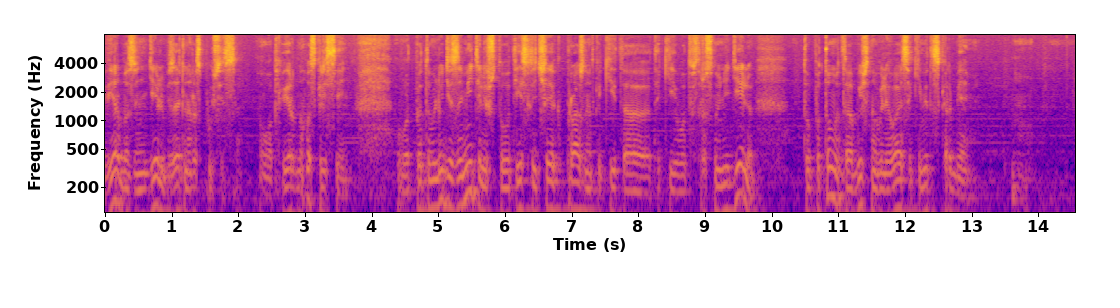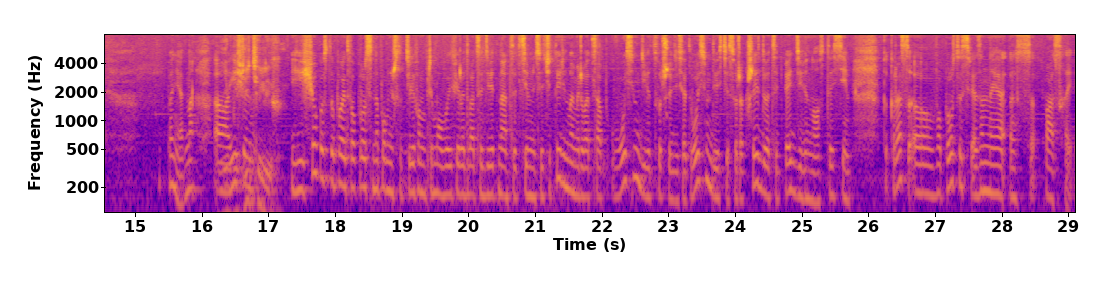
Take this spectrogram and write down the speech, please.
верба за неделю обязательно распустится, вот, к вербному воскресенью. Вот, поэтому люди заметили, что вот если человек празднует какие-то такие вот в страстную неделю, то потом это обычно выливается какими-то скорбями. Понятно. А, Не еще, лихо. Еще поступают вопросы. Напомню, что телефон прямого эфира 2019 74, номер WhatsApp 8 968 246 25 97. Как раз э, вопросы, связанные э, с Пасхой.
